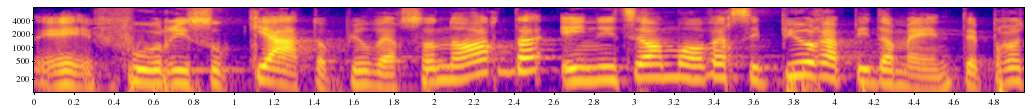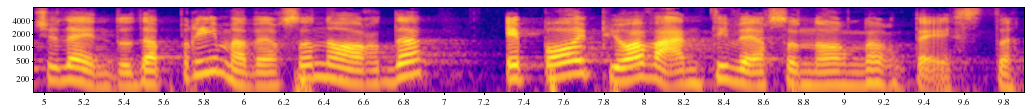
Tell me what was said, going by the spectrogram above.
E fu risucchiato più verso nord e iniziò a muoversi più rapidamente, procedendo dapprima verso nord e poi più avanti verso nord-nord-est.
